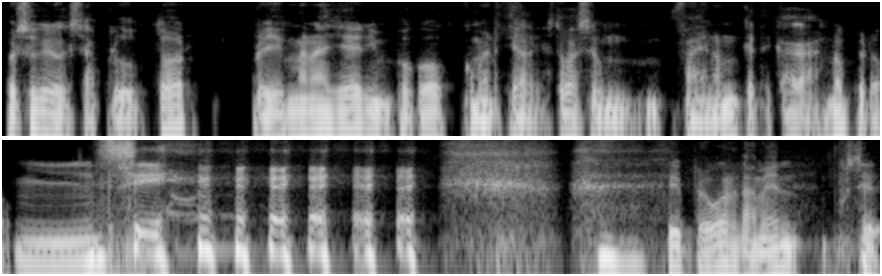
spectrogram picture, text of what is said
por eso quiero que sea productor, project manager y un poco comercial. Esto va a ser un faenón que te cagas, ¿no? Pero Mm, sí. sí, pero bueno, también, o sea,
